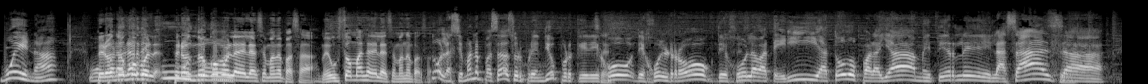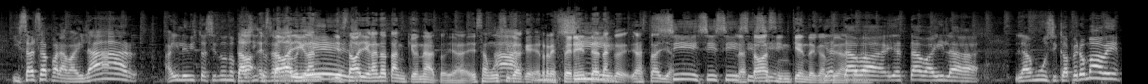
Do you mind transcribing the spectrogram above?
buena. pero, no como la, pero no como la de la semana pasada. Me gustó más la de la semana pasada. No, la semana pasada sorprendió porque dejó, dejó el rock, dejó la batería, todo para ya meterle la salsa y salsa para bailar. Ahí le he visto haciendo unos Estaba, pasitos estaba a llegando, estaba llegando a Tanquionato ya. Esa música Ah, que referente sí, a Tanquionato. Ya está ya. Sí, sí, sí. La sí, estaba sí. sintiendo el ya campeonato. estaba, ya estaba ahí la, la música. Pero Mave,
